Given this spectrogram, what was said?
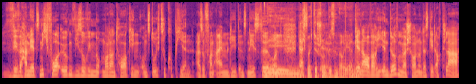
wir haben jetzt nicht vor, irgendwie so wie Modern Talking uns durchzukopieren. Also von einem Lied ins nächste. Nee, und das, ich möchte schon ein bisschen variieren. Genau, variieren dürfen wir schon und das geht auch klar.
